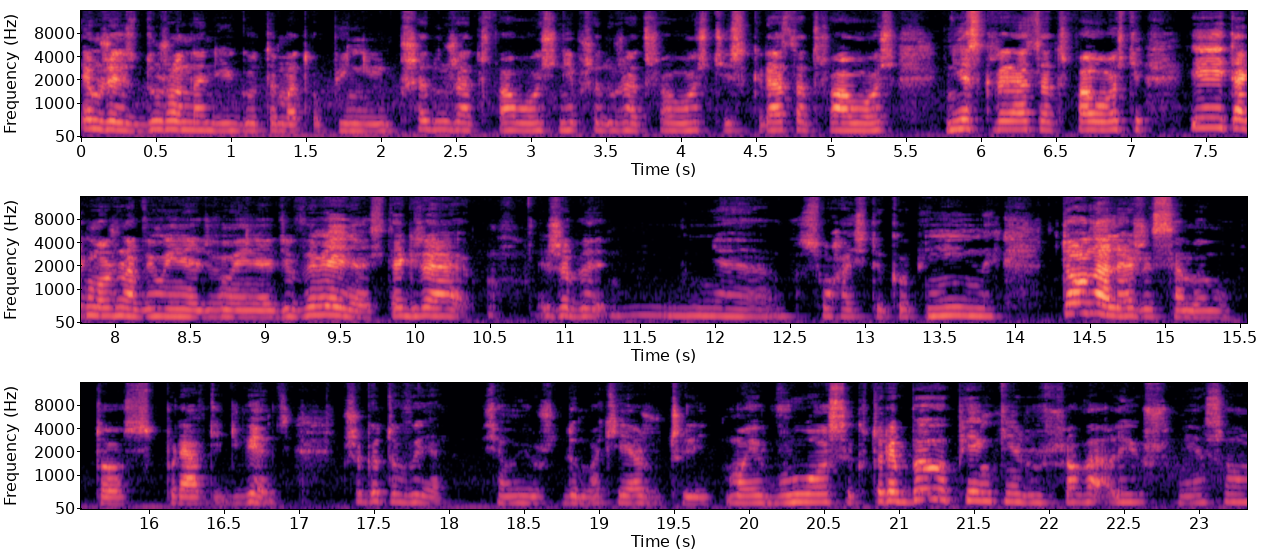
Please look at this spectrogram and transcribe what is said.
Wiem, że jest dużo na jego temat opinii, przedłuża trwałość, nie przedłuża trwałości, skraca trwałość, nie skraca trwałości i tak można wymieniać, wymieniać, wymieniać, także żeby nie słuchać tylko opinii innych, to należy samemu to sprawdzić, więc przygotowuję się już do makijażu, czyli moje włosy, które były pięknie różowe, ale już nie są.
